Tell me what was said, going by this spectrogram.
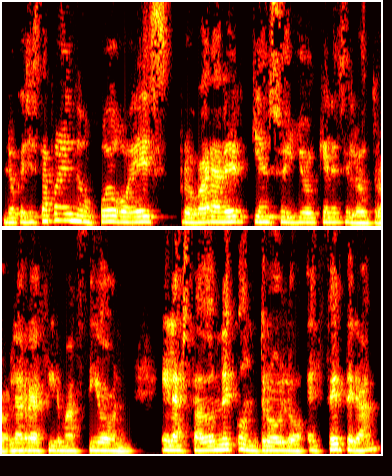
lo que se está poniendo en juego es probar a ver quién soy yo, quién es el otro, la reafirmación, el hasta dónde controlo, etcétera,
